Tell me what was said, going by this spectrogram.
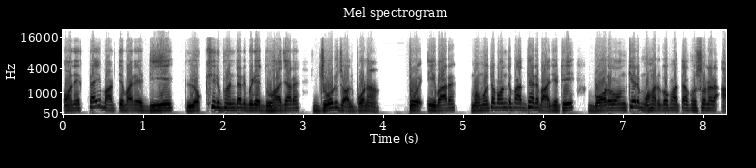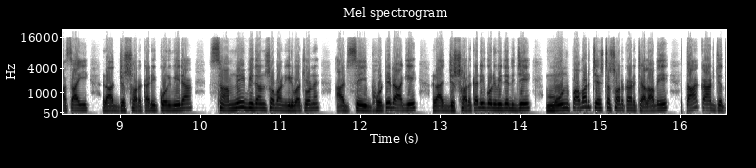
অনেকটাই বাড়তে পারে ডিএ লক্ষ্মীর ভাণ্ডার বেড়ে দু হাজার জোর জল্পনা। তো এবার মমতা বন্দ্যোপাধ্যায়ের বাজেটে বড় অঙ্কের মহার্ঘ ভাতা ঘোষণার আশায় রাজ্য সরকারি কর্মীরা সামনেই বিধানসভা নির্বাচন। আর সেই ভোটের আগে রাজ্য সরকারি কর্মীদের যে মন পাবার চেষ্টা সরকার চালাবে, তা কার্যত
